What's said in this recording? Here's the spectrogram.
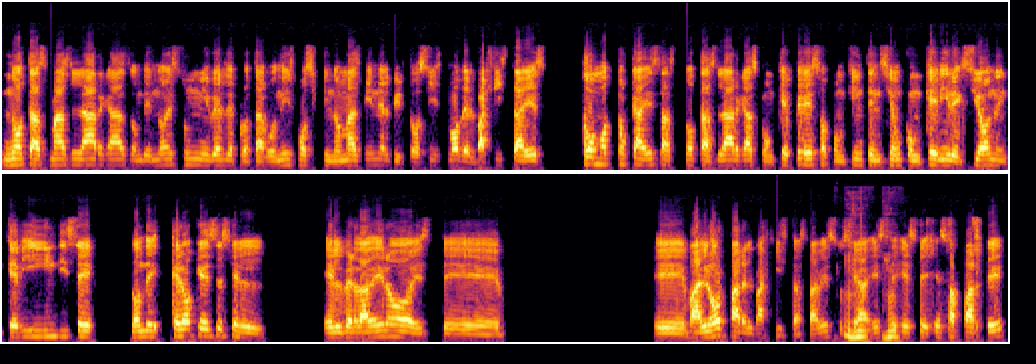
notas más largas, donde no es un nivel de protagonismo, sino más bien el virtuosismo del bajista es cómo toca esas notas largas, con qué peso, con qué intención, con qué dirección, en qué índice, donde creo que ese es el, el verdadero este, eh, valor para el bajista, ¿sabes? O sea, esa parte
